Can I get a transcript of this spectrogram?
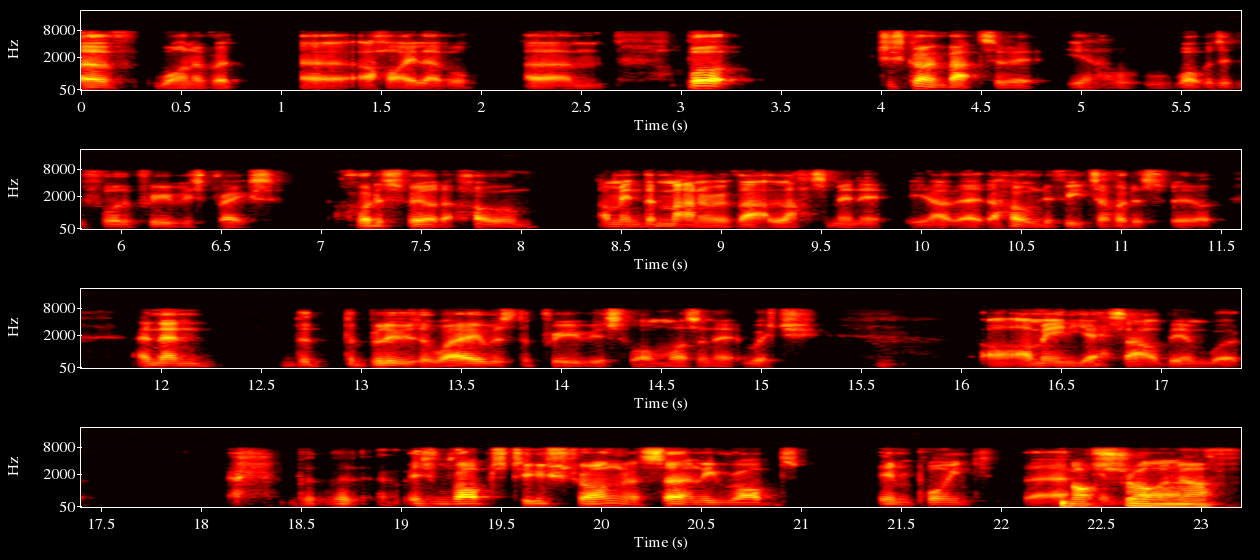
of one of a uh, a high level. Um, but just going back to it, you know, what was it before the previous breaks? Huddersfield at home. I mean, the manner of that last minute, you know, the, home defeat to Huddersfield, and then the the Blues away was the previous one, wasn't it? Which, I mean, yes, Albion would, but, but is robbed too strong, or certainly robbed in point there. Not strong part. enough.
